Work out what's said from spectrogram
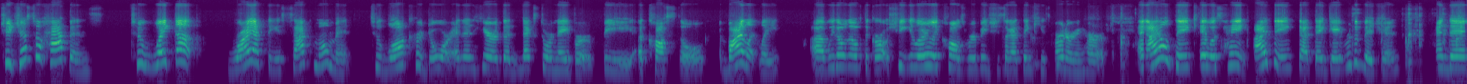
She just so happens to wake up right at the exact moment to lock her door and then hear the next door neighbor be accosted violently uh, we don't know if the girl, she literally calls Ruby. She's like, I think he's murdering her. And I don't think it was Hank. I think that they gave her the vision. And then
